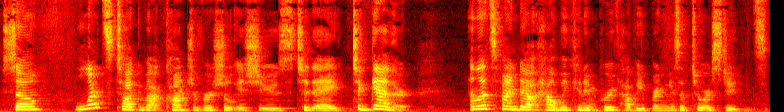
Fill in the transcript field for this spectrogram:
So let's talk about controversial issues today together, and let's find out how we can improve how we bring these up to our students.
